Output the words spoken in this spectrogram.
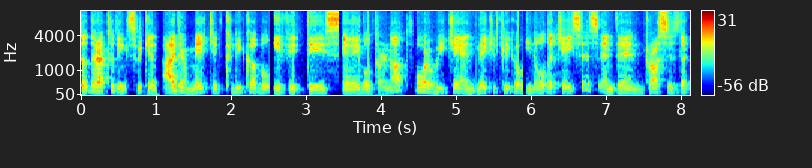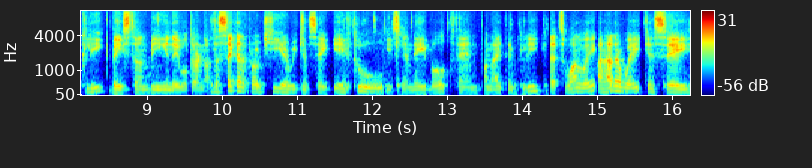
so there are two things. We can either make it clickable if it is enabled or not, or we can make it clickable in all the cases and then process the click based on being enabled or not. The second approach here, we can say if tool is enabled, then on item click, that's one way. Another way, you can say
